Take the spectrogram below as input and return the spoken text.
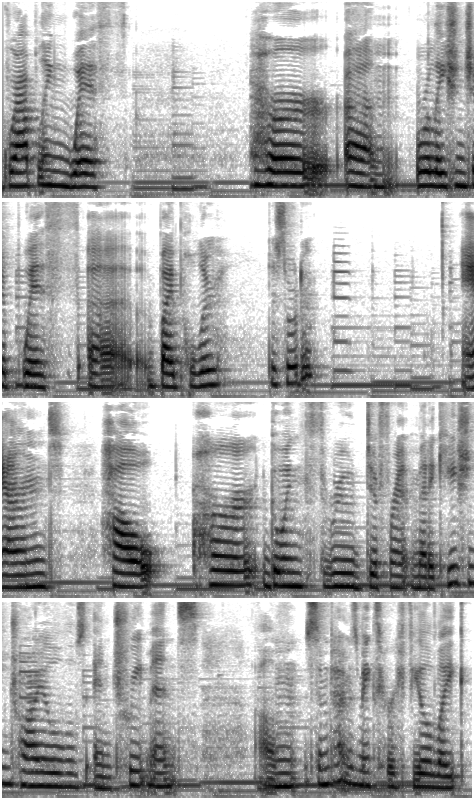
grappling with her um, relationship with uh, bipolar disorder and how her going through different medication trials and treatments um, sometimes makes her feel like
